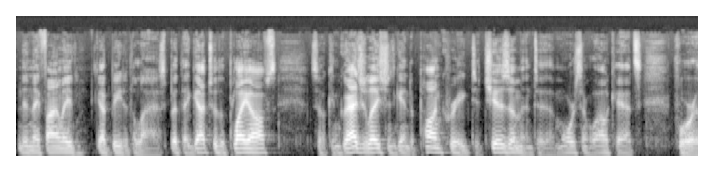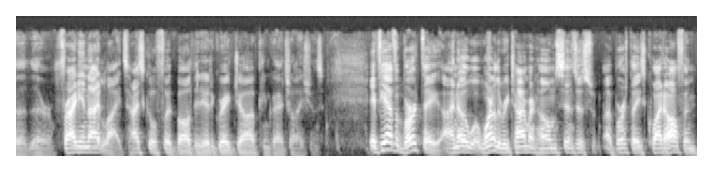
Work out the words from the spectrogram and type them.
and then they finally got beat at the last. But they got to the playoffs. So congratulations again to Pond Creek, to Chisholm, and to Morrison Wildcats for their Friday Night Lights high school football. They did a great job. Congratulations. If you have a birthday, I know one of the retirement homes sends us birthdays quite often.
